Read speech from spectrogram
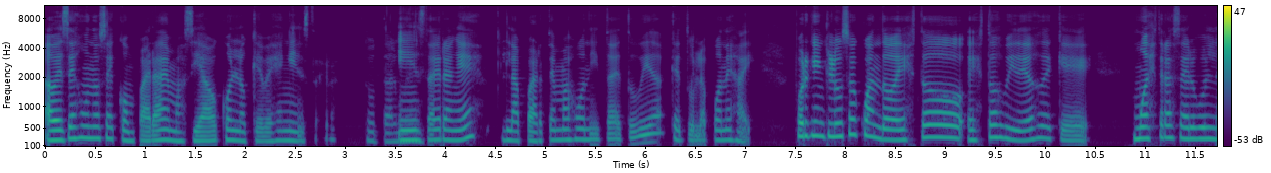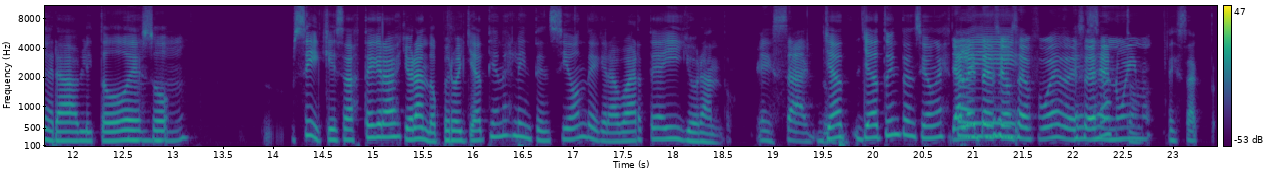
a veces uno se compara demasiado con lo que ves en Instagram. Totalmente. Instagram es la parte más bonita de tu vida que tú la pones ahí. Porque incluso cuando esto, estos videos de que muestra ser vulnerable y todo eso, sí, quizás te grabes llorando, pero ya tienes la intención de grabarte ahí llorando. Exacto. Ya, ya tu intención está Ya la intención se fue de ser genuino, Exacto,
